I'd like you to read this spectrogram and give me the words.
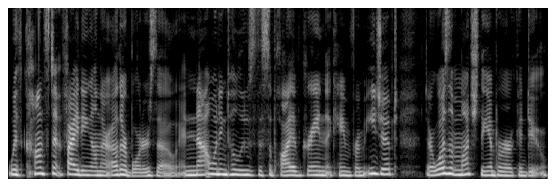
With constant fighting on their other borders, though, and not wanting to lose the supply of grain that came from Egypt, there wasn't much the emperor could do.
